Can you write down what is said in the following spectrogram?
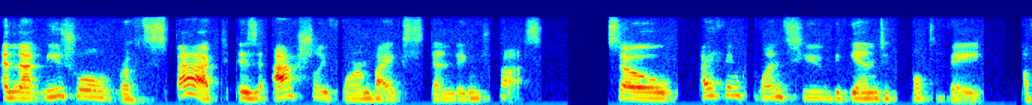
And that mutual respect is actually formed by extending trust. So I think once you begin to cultivate a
